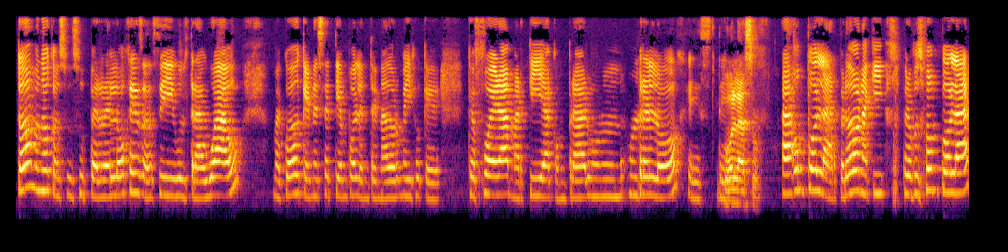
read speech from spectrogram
todo el mundo con sus super relojes así ultra wow. Me acuerdo que en ese tiempo el entrenador me dijo que, que fuera a Martí a comprar un, un reloj. Este, Golazo. Ah, un polar, perdón, aquí, pero pues fue un polar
